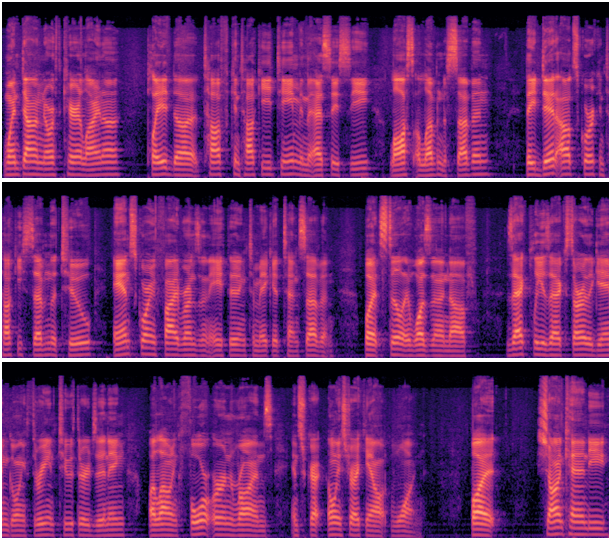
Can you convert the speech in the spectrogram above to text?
went down to North Carolina, played a tough Kentucky team in the SEC, lost 11 to 7. They did outscore Kentucky 7 to 2 and scoring 5 runs in the 8th inning to make it 10-7. But still it wasn't enough. Zach Plesac started the game going 3 and 2 thirds inning, allowing 4 earned runs and only striking out 1. But Sean Kennedy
